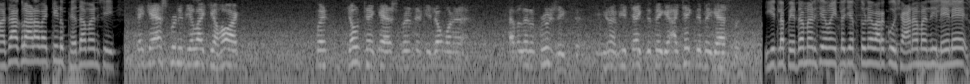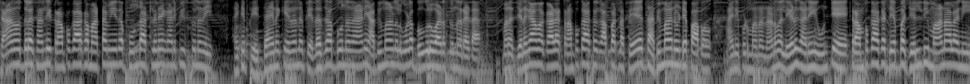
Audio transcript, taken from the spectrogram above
మజాకులు ఆడబట్టిండు పెద్ద మనిషి. You know, if you take the big, I take the big aspirin. ఇట్లా పెద్ద మనిషి ఏమో ఇట్లా చెప్తుండే వరకు చాలా మంది లేలే చాలా వద్దుల సంధి ట్రంప్ కాక మట్ట మీద పుండు అట్లనే కనిపిస్తున్నది అంటే పెద్ద ఆయనకి ఏదైనా పెద్ద జబ్బు ఉన్నదా అని అభిమానులు కూడా బొగులు పడుతున్నారట మన జనగామ కాడ ట్రంప్ కాక అప్పట్లో పెద్ద అభిమాని ఉండే పాపం ఆయన ఇప్పుడు మన నడవ లేడు కానీ ఉంటే ట్రంప్ కాక దెబ్బ జల్దీ మానాలని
